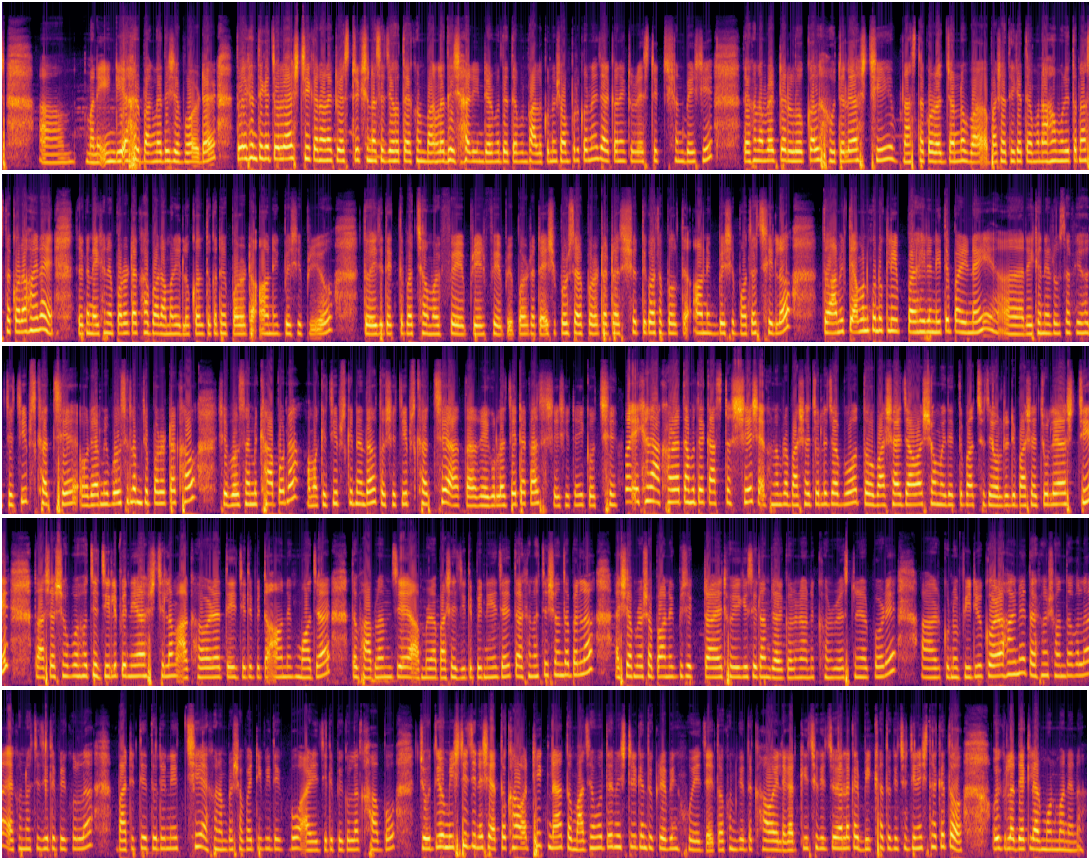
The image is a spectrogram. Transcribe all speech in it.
মানে ইন্ডিয়া আর বাংলাদেশের বর্ডার তো এখান থেকে চলে আসছি, কারণ অনেক রেস্ট্রিকশন আছে। যেহেতু এখন বাংলাদেশ আর ইন্ডিয়ার মধ্যে তেমন ভালো কোনো সম্পর্ক নেই, যার কারণে একটু রেস্ট্রিকশন বেশি। তো এখন আমরা একটা লোকাল হোটেলে আসছি, নাস্তা করার জন্য। বাসা থেকে তেমন আহামরি তো নাস্তা করা হয় না যার কারণে এখানে পরোটা খাবার, আমার এই লোকাল দোকানের পরোটা অনেক বেশি প্রিয়। তো এই যে দেখতে পাচ্ছ আমার ফেভারিট ফেভারিট পরোটাটা এসে পড়ছে আর পরোটাটা সত্যি কথা বলতে অনেক বেশি মজা ছিল। তো আমি তেমন কোনো ক্লিপ বাহিরে নিতে পারি নাই। আর এখানে রোসাফি হচ্ছে চিপস খাচ্ছে। ওরে আমি বলছিলাম যে, পরোটা খাও। সে বলছে, আমি খাব না। আমাকে চিপস কিনে দাও। তো সে চিপস খাচ্ছে আর তার রেগুলার যেটা কাজ সে সেটাই করছে। তো এখানে আখাড়াতে আমাদের কাজটা শেষ। এখন আমরা বাসায় চলে যাব। তো বাসায় যাওয়ার সময় দেখতে পাচ্ছ যে অলরেডি বাসায় চলে আসছি। তো আসার সময় হচ্ছে জিলিপি নিয়ে আসছিলাম আখাওয়াড়াতে এই জিলিপিটা অনেক মজার। তো ভাবলাম যে আমরা বাসায় জিলিপি নিয়ে যাই। তো এখন হচ্ছে সন্ধ্যাবেলা। এসে আমরা সবাই অনেক বেশি টায়ার্ড হয়ে গেছিলাম, যার কারণে অনেকক্ষণ রেস্ট নেওয়ার পরে আর কোনো ভিডিও করা হয় না তো এখন সন্ধ্যাবেলা, এখন হচ্ছে জিলিপিগুলা বাটিতে তুলে নিচ্ছি। এখন আমরা সবাই টিভি দেখব আর এই জিলিপিগুলো খাব। যদিও মিষ্টি জিনিস এত খাওয়া ঠিক না, তো মাঝে মধ্যে মিষ্টির কিন্তু ক্রেভিং হয়ে যায়। তখন কিন্তু খাওয়াই লাগে। আর কিছু কিছু এলাকার বিখ্যাত কিছু জিনিস থাকে তো, ওইগুলো দেখলে আর মন মানে না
